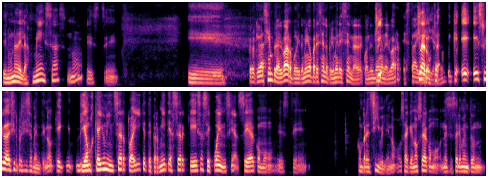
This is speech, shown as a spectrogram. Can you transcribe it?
en una de las mesas, ¿no? Este, eh, Pero que va siempre al bar, porque también aparece en la primera escena, cuando entran Cla- en el bar, está ahí claro, ella, cla- ¿no? que- e- eso iba a decir precisamente, ¿no? Que digamos que hay un inserto ahí que te permite hacer que esa secuencia sea como, este, comprensible, ¿no? O sea, que no sea como necesariamente un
